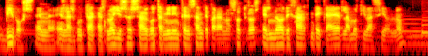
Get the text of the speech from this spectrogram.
vivos en, en las butacas, ¿no? Y eso es algo también interesante para nosotros el no dejar de caer la motivación, ¿no?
